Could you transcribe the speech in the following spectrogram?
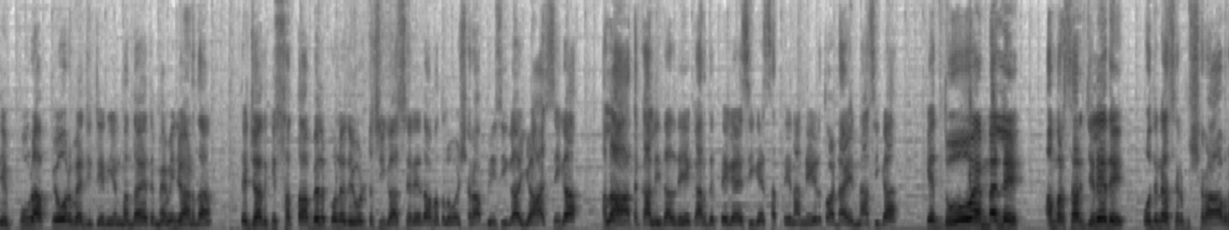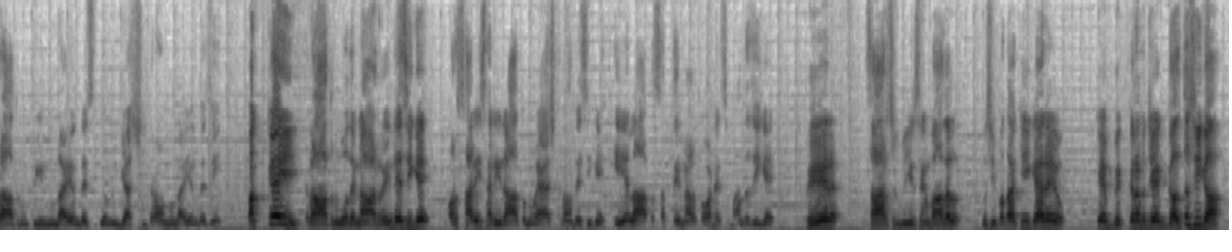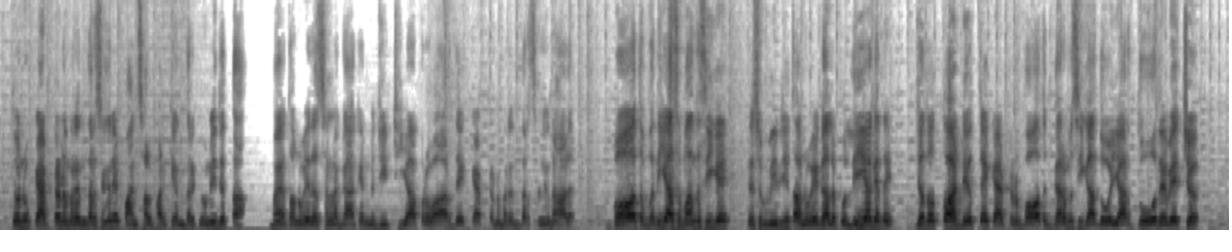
ਤੇ ਪੂਰਾ ਪਿਓਰ ਵੈਜੀਟੇਰੀਅਨ ਬੰਦਾ ਹੈ ਤੇ ਮੈਂ ਵੀ ਜਾਣਦਾ। ਤੇ ਜਦ ਕਿ ਸੱਤਾ ਬਿਲਕੁਲ ਇਹਦੇ ਉਲਟ ਸੀਗਾ, ਸਿਰੇ ਦਾ ਮਤਲਬ ਉਹ ਸ਼ਰਾਬੀ ਸੀਗਾ ਯਾਸ਼ ਸੀਗਾ, ਹਾਲਾਤ ਅਕਾਲੀ ਦਲ ਦੇ ਇਹ ਕਰ ਦਿੱਤੇ ਗਏ ਸੀਗੇ, ਸੱਤੇ ਨਾਲ ਨੇੜ ਤੁਹਾਡਾ ਇੰਨਾ ਸੀਗਾ ਕਿ ਦੋ ਐਮਐਲਏ ਅੰਮ੍ਰਿਤਸਰ ਜ਼ਿਲ੍ਹੇ ਦੇ ਉਹਦੇ ਨਾਲ ਸਿਰਫ ਸ਼ਰਾਬ ਰਾਤ ਨੂੰ ਪੀਣ ਨੂੰ ਲਾਏ ਹੁੰਦੇ ਸੀ ਤੇ ਉਹਨੂੰ ਯਾਸ਼ੀ ਕਰਾਉਣ ਨੂੰ ਲਾਏ ਹੁੰਦੇ ਸੀ, ਪੱਕੇ ਹੀ ਰਾਤ ਨੂੰ ਉਹਦੇ ਨਾਲ ਰਹਿੰਦੇ ਸੀਗੇ ਔਰ ਸਾਰੀ ਸਾਰੀ ਰਾਤ ਉਹਨੂੰ ਐਸ਼ ਕਰਾਉਂਦੇ ਸੀਗੇ, ਇਹ ਹਾਲਾਤ ਸੱਤੇ ਨਾਲ ਤੁਹਾਡੇ ਸੰਬੰਧ ਸੀਗੇ। ਫਿਰ ਸਾਰ ਸੁਖਬੀਰ ਸਿੰਘ ਬਾਦਲ, ਤੁਸੀਂ ਪਤਾ ਕੀ ਕਹਿ ਰਹੇ ਹੋ ਕਿ ਵਿਕਰਮ ਜੇ ਗਲਤ ਸੀਗਾ ਤੇ ਉਹਨੂੰ ਕੈਪਟਨ ਅਮਰਿੰਦਰ ਸਿੰਘ ਨੇ 5 ਸਾਲ ਫੜ ਕੇ ਅੰਦਰ ਕਿਉਂ ਨਹੀਂ ਦਿੱਤਾ? ਮੈਂ ਤੁਹਾਨੂੰ ਇਹ ਦੱਸਣ ਲੱਗਾ ਕਿ ਮਜੀਠੀਆ ਪਰਿਵਾਰ ਦੇ ਕੈਪਟਨ ਅਮਰਿੰਦਰ ਸਿੰਘ ਨਾਲ ਬਹੁਤ ਵਧੀਆ ਸਬੰਧ ਸੀਗੇ ਤੇ ਸੁਖਬੀਰ ਜੀ, ਤੁਹਾਨੂੰ ਇਹ ਗੱਲ ਭੁੱਲੀ ਆ ਕਿਤੇ? ਜਦੋਂ ਤੁਹਾਡੇ ਉੱਤੇ ਕੈਪਟਨ ਬਹੁਤ ਗਰਮ ਸੀਗਾ 2002 ਦੇ ਵਿੱਚ,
